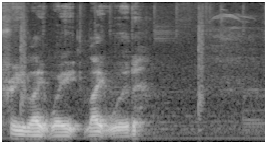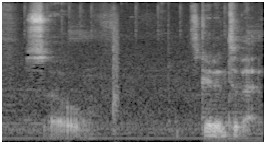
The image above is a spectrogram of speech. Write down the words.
pretty lightweight, light wood. So let's get into that.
